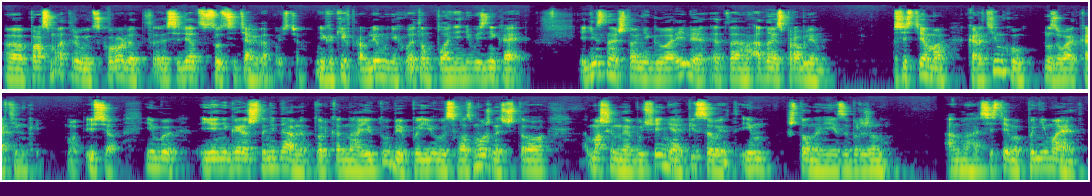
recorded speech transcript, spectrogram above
э, просматривают, скроллят, э, сидят в соцсетях, допустим. Никаких проблем у них в этом плане не возникает. Единственное, что они говорили, это одна из проблем. Система картинку называет картинкой. Вот, и все. Им бы, и они говорят, что недавно только на Ютубе появилась возможность, что машинное обучение описывает им, что на ней изображено. Она, система понимает,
